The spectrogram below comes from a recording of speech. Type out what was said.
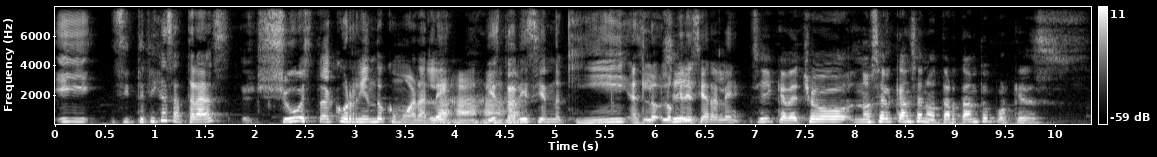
Y si te fijas atrás, Shu está corriendo como Arale Ajá, ajá, y está diciendo aquí, es lo, lo Sí. que decía Arale. Sí, que de hecho no se alcanza a notar tanto porque es.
